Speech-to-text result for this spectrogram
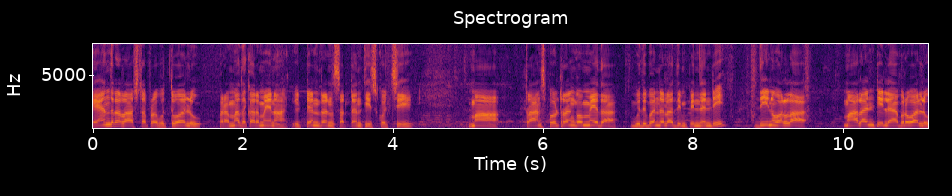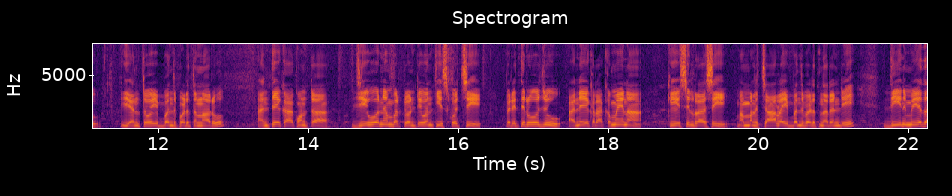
కేంద్ర రాష్ట్ర ప్రభుత్వాలు ప్రమాదకరమైన ఇట్ అండ్ రన్ చట్టాన్ని తీసుకొచ్చి మా ట్రాన్స్పోర్ట్ రంగం మీద గుదిబండలా దింపిందండి. దీనివల్ల మాలాంటి లేబర్ వాళ్ళు ఎంతో ఇబ్బంది పడుతున్నారు. అంతేకాకుండా జీవో నెంబర్ ట్వంటీ వన్ తీసుకొచ్చి ప్రతిరోజు అనేక రకమైన కేసులు రాసి మమ్మల్ని చాలా ఇబ్బంది పెడుతున్నారండి. దీని మీద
